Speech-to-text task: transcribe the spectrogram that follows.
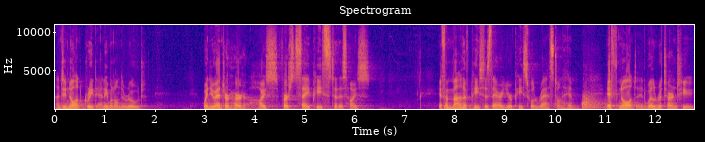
and do not greet anyone on the road. When you enter her house, first say peace to this house. If a man of peace is there, your peace will rest on him. If not, it will return to you.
